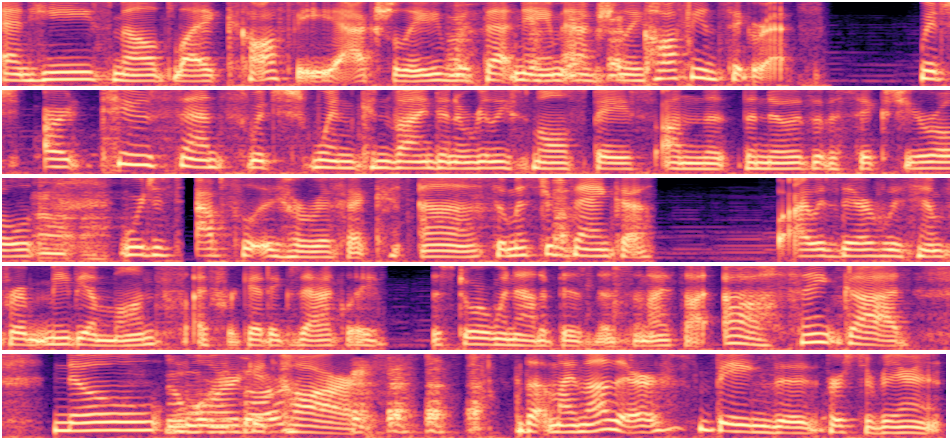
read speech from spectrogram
and he smelled like coffee, actually, with that name, actually, coffee and cigarettes which are two scents which when combined in a really small space on the, the nose of a six-year-old uh-uh. were just absolutely horrific. Uh, so mr sanka i was there with him for maybe a month i forget exactly. The store went out of business and i thought oh thank god. No, no more, more, guitar, guitar. but my mother being the perseverant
